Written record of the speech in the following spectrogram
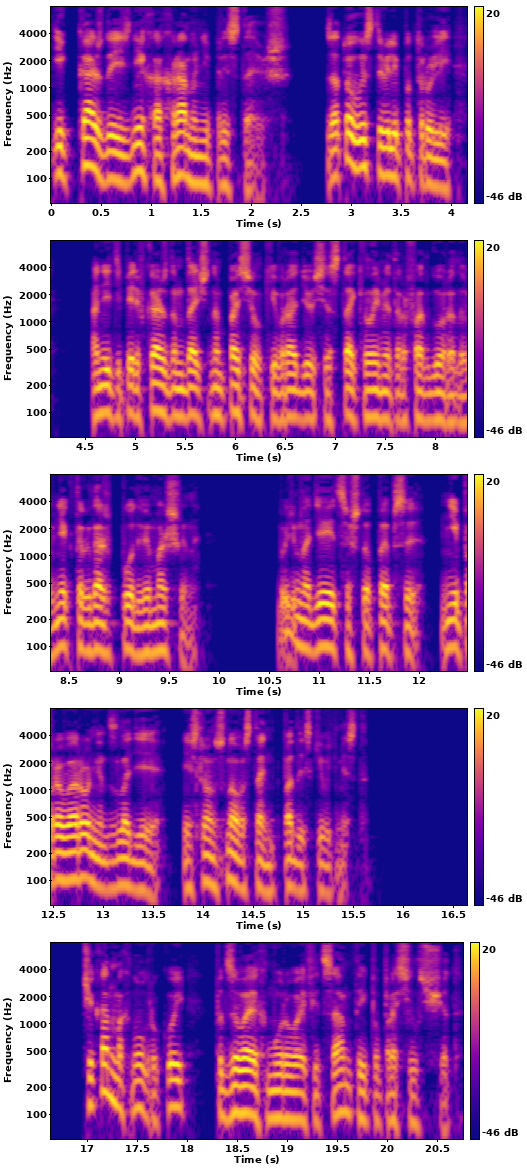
и каждой из них охрану не представишь. Зато выставили патрули. Они теперь в каждом дачном поселке в радиусе ста километров от города, в некоторых даже по две машины. Будем надеяться, что Пепси не проворонит злодея, если он снова станет подыскивать место. Чекан махнул рукой, подзывая хмурого официанта, и попросил счет.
